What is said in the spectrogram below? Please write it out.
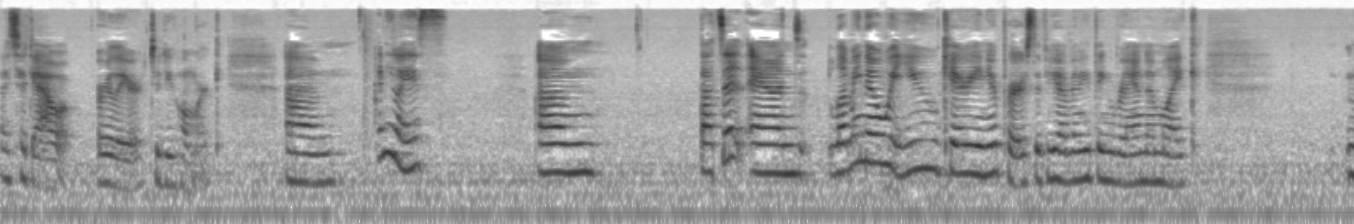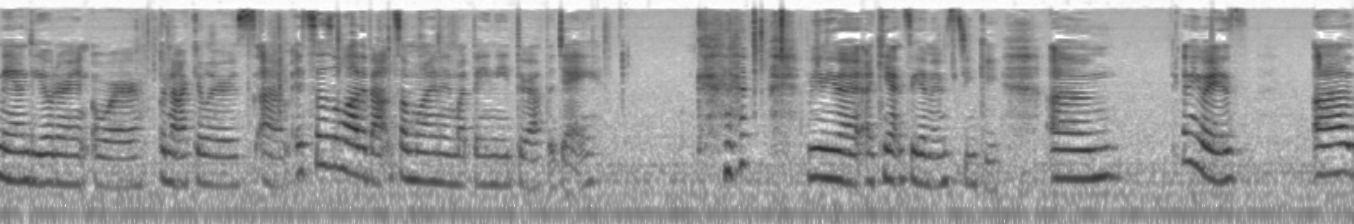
I took out earlier to do homework. Um, anyways, um, that's it. And let me know what you carry in your purse if you have anything random like man deodorant or binoculars. Um, it says a lot about someone and what they need throughout the day. Meaning that I can't see and I'm stinky. Um, anyways, uh,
